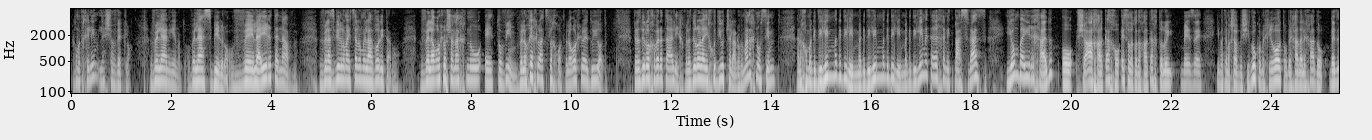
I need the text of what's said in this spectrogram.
אנחנו מתחילים לשווק לו, ולעניין אותו, ולהסביר לו, ולהאיר את עיניו, ולהסביר לו מה יצא לנו מלעבוד איתנו, ולהראות לו שאנחנו אה, טובים, ולהוכיח לו הצלחות, ולהראות לו עדויות, ולהסביר לו לכבד התהליך, ולהסביר לו על הייחודיות שלנו. ומה אנחנו עושים? אנחנו מגדילים, מגדילים, מגדילים, מגדילים, מגדילים את הערך הנתפס, ואז יום בהיר אחד, או שעה אחר כך, או עשר דקות אחר כך, תלוי באיזה, אם אתם עכשיו בשיווק, או מכירות, או באחד על אחד, או באיזה,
